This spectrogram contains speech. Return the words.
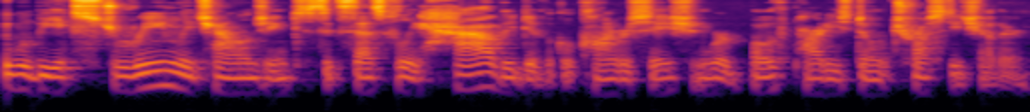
It will be extremely challenging to successfully have a difficult conversation where both parties don't trust each other.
